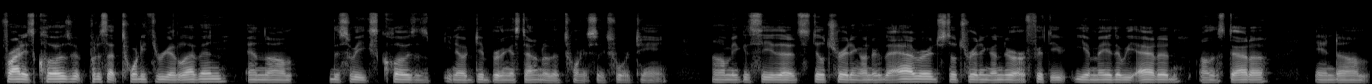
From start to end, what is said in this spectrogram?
Friday's close put us at 2311 and um, this week's close is, you know, did bring us down to the 2614. Um, you can see that it's still trading under the average, still trading under our 50 EMA that we added on this data. And um,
